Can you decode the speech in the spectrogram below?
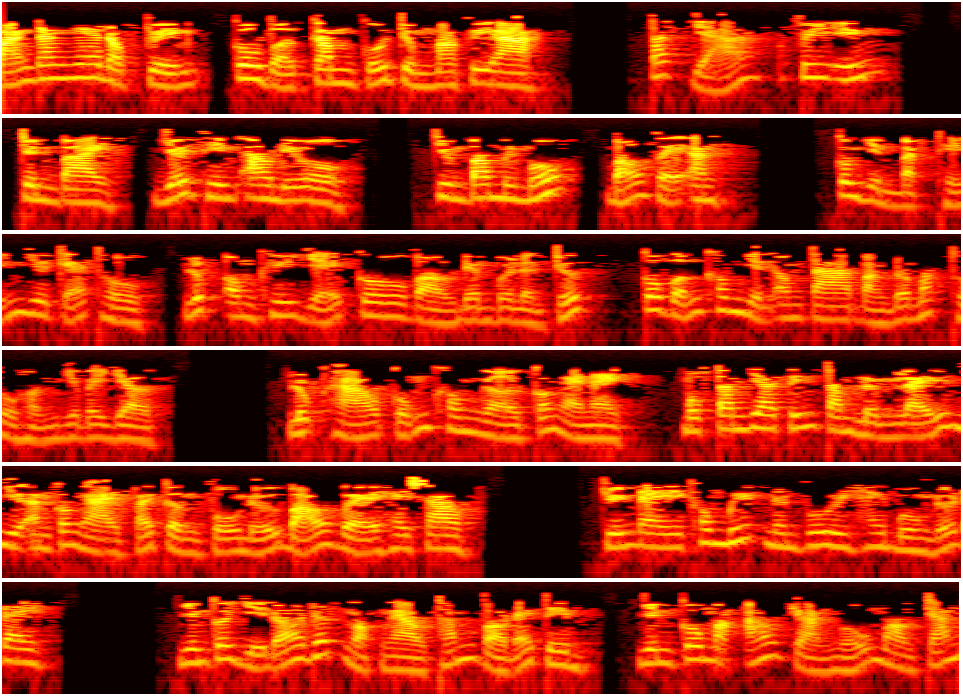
Bạn đang nghe đọc truyện Cô vợ câm của trùm mafia. Tác giả Phi Yến. Trình bày Giới Thiên Audio. Chương 31 Bảo vệ anh. Cô nhìn Bạch Thiển như kẻ thù, lúc ông khi dễ cô vào đêm bữa lần trước, cô vẫn không nhìn ông ta bằng đôi mắt thù hận như bây giờ. Lục Hạo cũng không ngờ có ngày này, một tam gia tiếng tâm lừng lẫy như anh có ngài phải cần phụ nữ bảo vệ hay sao? Chuyện này không biết nên vui hay buồn nữa đây. Nhưng có gì đó rất ngọt ngào thấm vào đáy tim, nhìn cô mặc áo choàng ngủ màu trắng,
